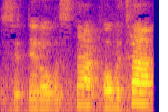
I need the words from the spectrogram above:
Set that over top, over top.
